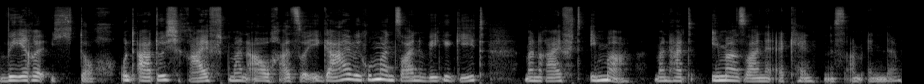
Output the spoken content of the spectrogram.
wäre ich doch. Und dadurch reift man auch. Also egal, wie rum man seine Wege geht, man reift immer. Man hat immer seine Erkenntnis am Ende.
